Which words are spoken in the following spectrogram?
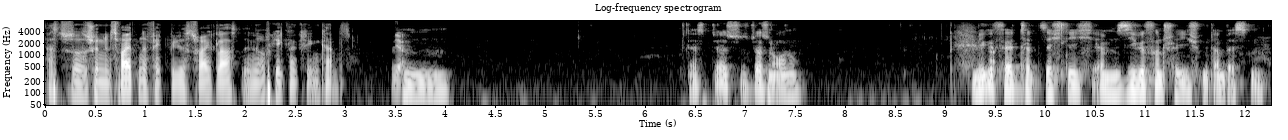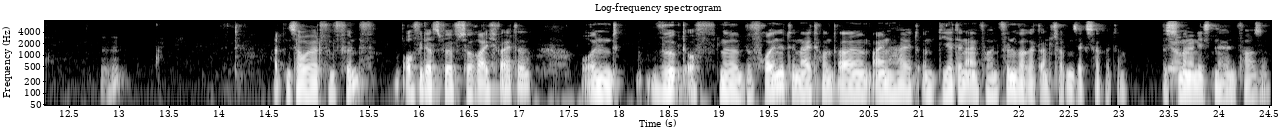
Hast du so schön den zweiten Effekt, wie du Strike Last in- auf Gegner kriegen kannst? Ja. Hm. Das, das, das ist in Ordnung. Mir gefällt tatsächlich ähm, Siegel von Shaish mit am besten. Mhm. Hat einen Zauberwert von 5, auch wieder 12 zur Reichweite und wirkt auf eine befreundete Nighthound-Einheit und die hat dann einfach einen 5er-Ritter anstatt einen 6er-Ritter. Bis Ja. zu meiner nächsten Heldenphase.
